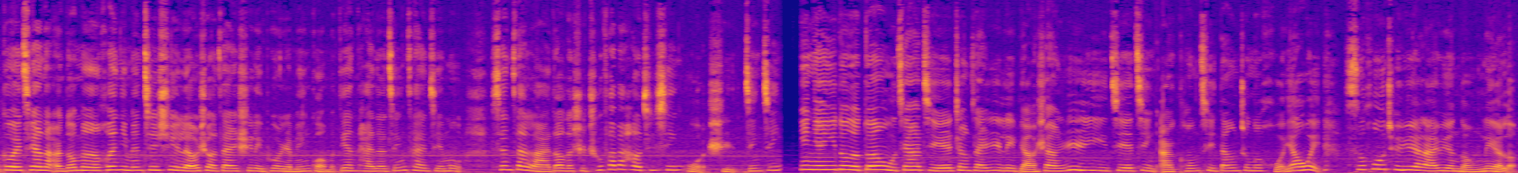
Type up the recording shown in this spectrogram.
各位亲爱的耳朵们，欢迎你们继续留守在十里铺人民广播电台的精彩节目。现在来到的是出发吧，好奇心，我是晶晶。一年一度的端午佳节正在日历表上日益接近，而空气当中的火药味似乎却越来越浓烈了。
